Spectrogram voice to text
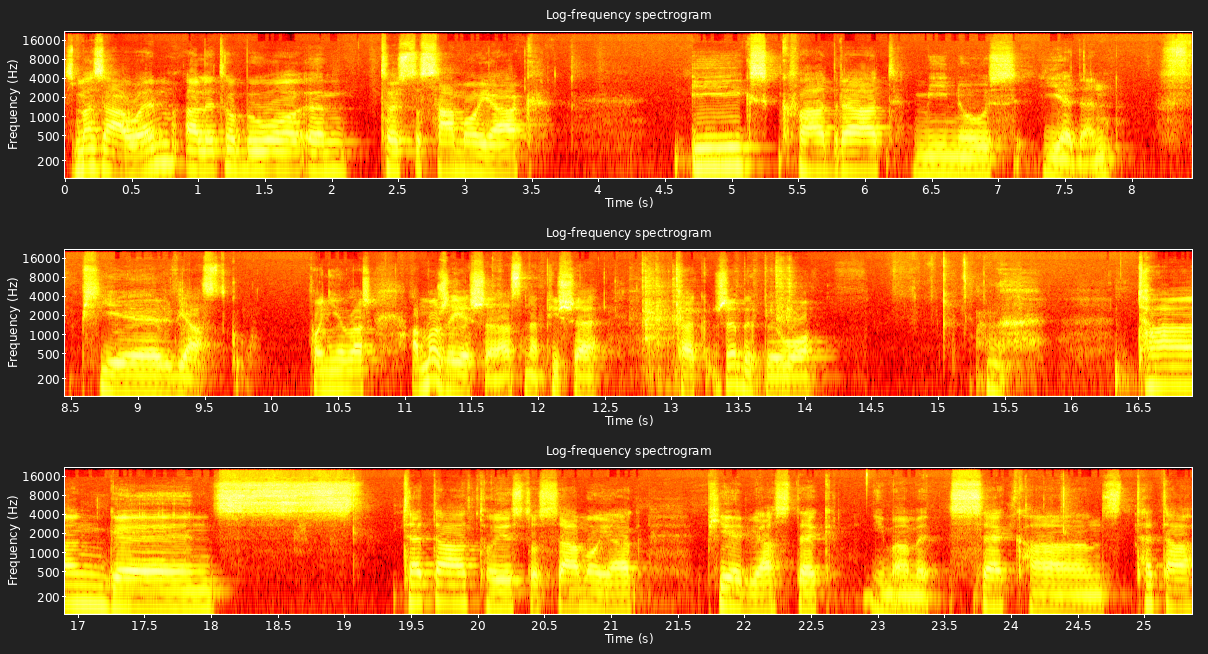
zmazałem, ale to było, to jest to samo jak x kwadrat minus 1 w pierwiastku. Ponieważ, a może jeszcze raz napiszę tak, żeby było tangens theta to jest to samo jak pierwiastek i mamy sekans theta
